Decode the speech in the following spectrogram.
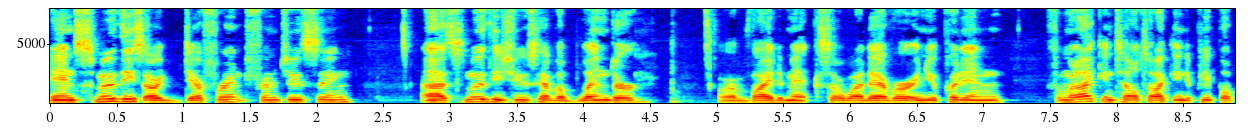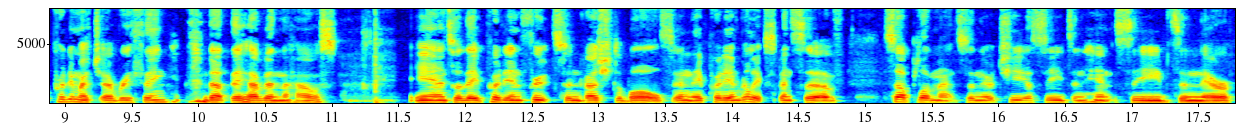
And smoothies are different from juicing. Uh, smoothies usually have a blender or a Vitamix or whatever, and you put in, from what I can tell, talking to people, pretty much everything that they have in the house. And so they put in fruits and vegetables, and they put in really expensive supplements and their chia seeds and hemp seeds and their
